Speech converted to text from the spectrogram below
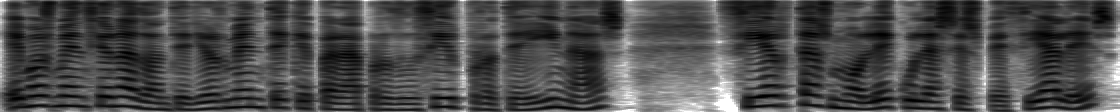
Hemos mencionado anteriormente que para producir proteínas, ciertas moléculas especiales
